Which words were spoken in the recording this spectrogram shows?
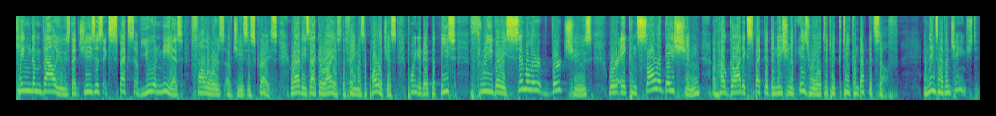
kingdom values that Jesus expects of you and me as followers of Jesus Christ. Ravi Zacharias, the famous apologist, pointed out that these three very similar virtues were a consolidation of how God expected the nation of Israel to, to, to conduct itself. And things haven't changed.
